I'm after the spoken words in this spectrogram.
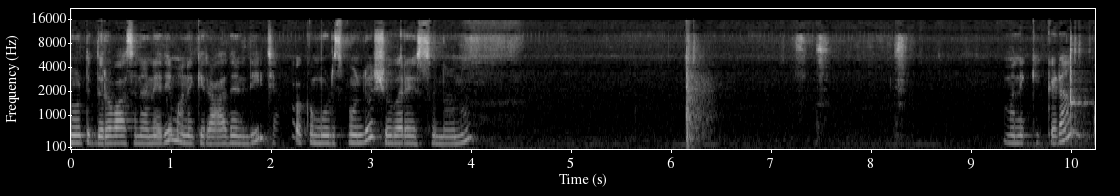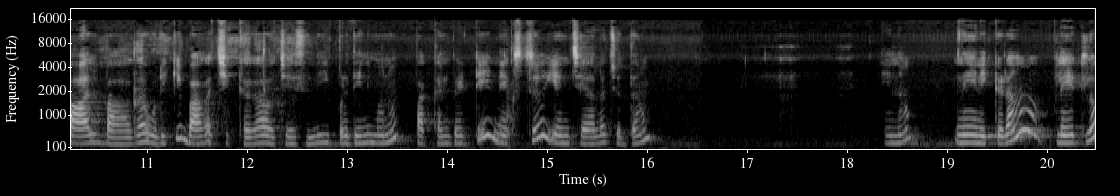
నోటి దుర్వాసన అనేది మనకి రాదండి. ఒక మూడు స్పూన్లు షుగర్ వేస్తున్నాను. మనకి ఇక్కడ పాలు బాగా ఉడికి బాగా చిక్కగా వచ్చేసింది. ఇప్పుడు దీన్ని మనం పక్కన పెట్టి నెక్స్ట్ ఏం చేయాలో చూద్దాం. నేను నేను ఇక్కడ ప్లేట్లో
